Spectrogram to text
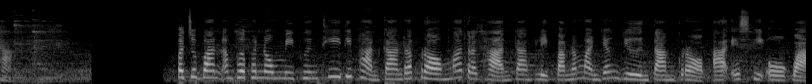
ค่ะ ปัจจุบันอำเภอพนมมีพื้นที่ที่ผ่านการรับรองมาตรฐานการผลิตปั๊มน้ำมันยั่งยืนตามกรอบ RSPO กว่า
